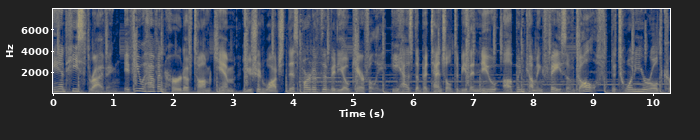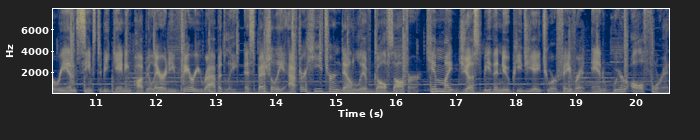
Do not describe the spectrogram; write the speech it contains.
and he's thriving. If you haven't heard of Tom Kim, you should watch this part of the video carefully. He has the potential to be the new up-and-coming face of golf. The 20-year-old Korean seems to be gaining popularity very rapidly, especially after he turned down LIV Golf's offer. Kim might just be the new PGA Tour favorite, and we're all for it.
